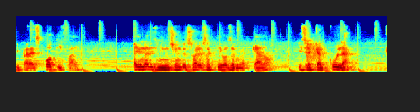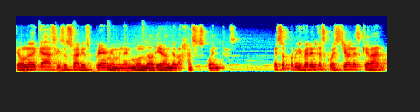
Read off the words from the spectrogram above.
y para Spotify, hay una disminución de usuarios activos del mercado y se calcula que uno de cada seis usuarios premium en el mundo dieron de baja sus cuentas. Eso por diferentes cuestiones que van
